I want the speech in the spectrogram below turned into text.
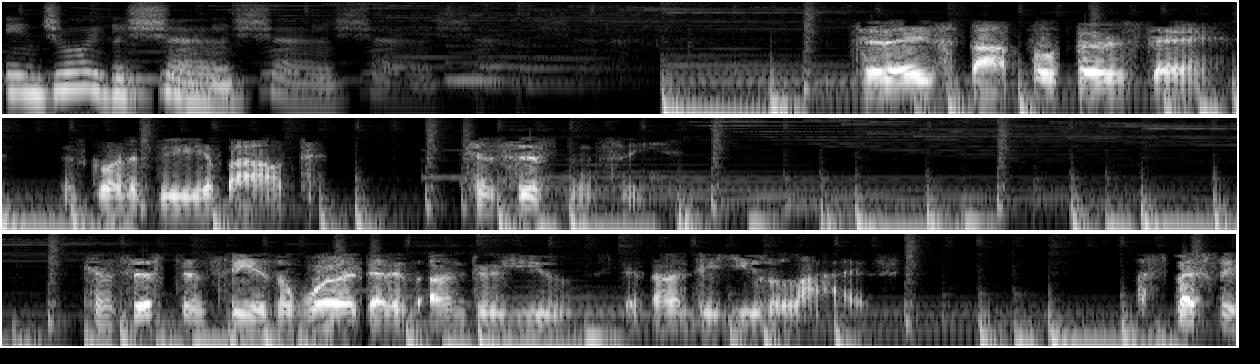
Enjoy the show. Today's Thoughtful Thursday is going to be about consistency. Consistency is a word that is underused and underutilized, especially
